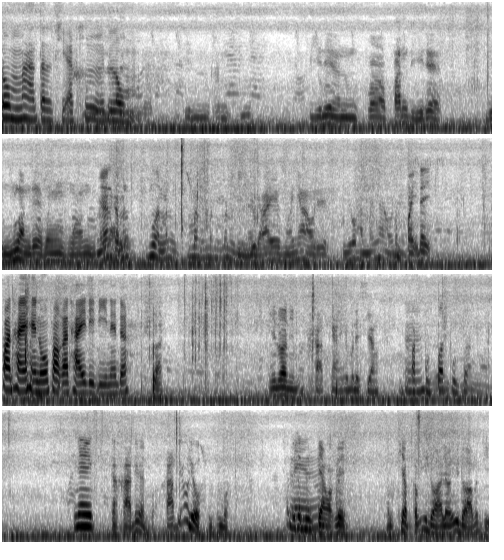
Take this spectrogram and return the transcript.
ลมมาแต่ละเทียคือลมดินคันปีนี้มันพอปั้นดีเด้ ดินนวลเด้เบิ่งหัวแม่นครับมันนวลมันมันมันมันดีอยู่ใหญ่หัวยาวเด้มีว่าหันมาเงามันไปได้พอไทยให้หนูพอกระไทยดีๆเนยเด้อยินว่านี่มันขาดง่ายให้มันได้เสียงอืมปัดปุดปัดปุดปัดไงกะขาดเดือนบ่ขาดเร็วเร็วๆเห็นบ่มันจะมันแตกออกเลย มันเทียบกับอีดอแล้วอีดอมันจี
